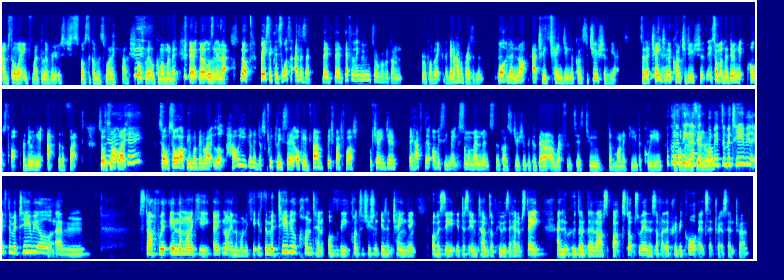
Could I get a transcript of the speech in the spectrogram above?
I'm still waiting for my delivery. It was supposed to come this morning. Oh, hopefully it'll come on Monday. Anyway, no, it wasn't in that. No, basically, so what's as I said, they've they're definitely moving to a Republican republic. They're going to have a president, but Mhm. they're not actually changing the constitution yet. So they're changing the constitution. It's almost they're doing it post hoc. They're doing it after the fact. So it's Yeah, not like okay. So, so a lot of people have been like, look, how are you going to just quickly say, okay, bam, bish, bash, bosh, we're changing? They have to obviously make some amendments to the constitution because there are references to the monarchy, the queen, because the I think I think probably if the material if the material um stuff within the monarchy not in the monarchy if the material content of the constitution isn't changing obviously it just in terms of who is the head of state and who, who the, the last buck stops with and stuff like the privy court etc etc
